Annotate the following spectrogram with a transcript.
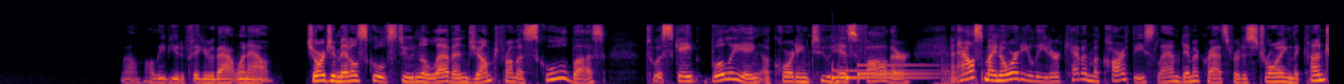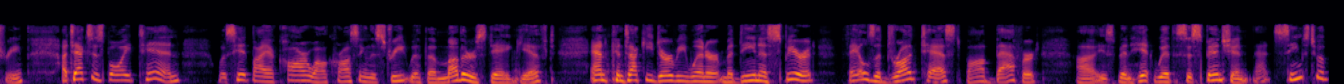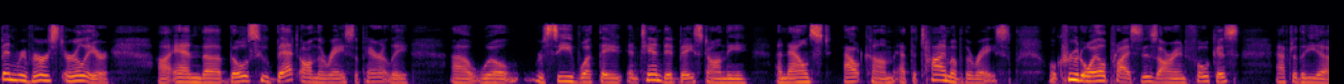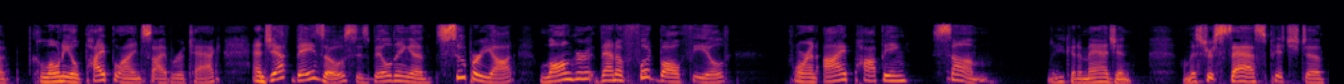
Well, I'll leave you to figure that one out. Georgia middle school student 11 jumped from a school bus to escape bullying, according to his father. And House Minority Leader Kevin McCarthy slammed Democrats for destroying the country. A Texas boy, 10, was hit by a car while crossing the street with a Mother's Day gift. And Kentucky Derby winner Medina Spirit fails a drug test. Bob Baffert uh, has been hit with suspension. That seems to have been reversed earlier. Uh, and uh, those who bet on the race apparently uh, will receive what they intended based on the announced outcome at the time of the race. Well, crude oil prices are in focus after the uh, Colonial Pipeline cyber attack, and Jeff Bezos is building a super yacht longer than a football field for an eye-popping sum. You can imagine. Well, Mr. Sasse pitched a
